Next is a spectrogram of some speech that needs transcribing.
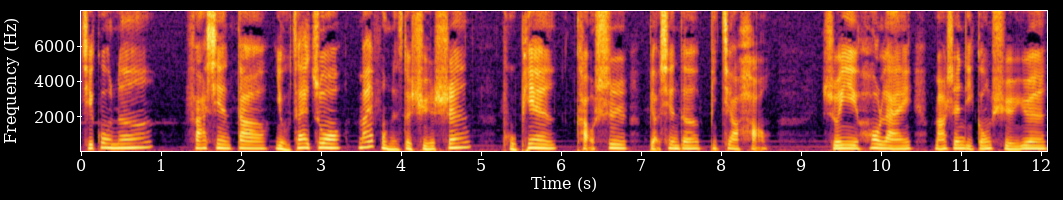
结果呢，发现到有在做 Mindfulness 的学生，普遍考试表现得比较好。所以后来，麻省理工学院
